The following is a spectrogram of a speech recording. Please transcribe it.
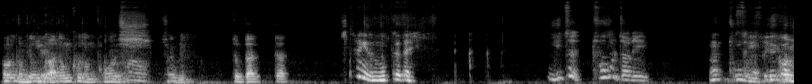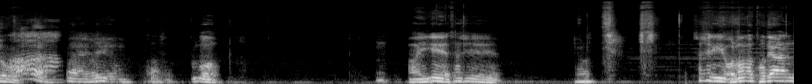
어 너무 커 너무 커 너무 커좀 다, 다. 시장이 너무 크대. 밑에 초골짜리 응? 이거 좀 아. 네 여기 뭐. 아, 이게 사실. 사실 이게 얼마나 거대한,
